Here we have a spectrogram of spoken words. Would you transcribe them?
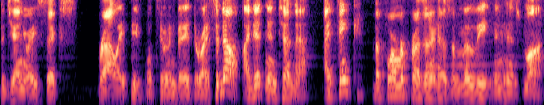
the January 6th rally people to invade the right? I said, No, I didn't intend that. I think the former president has a movie in his mind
